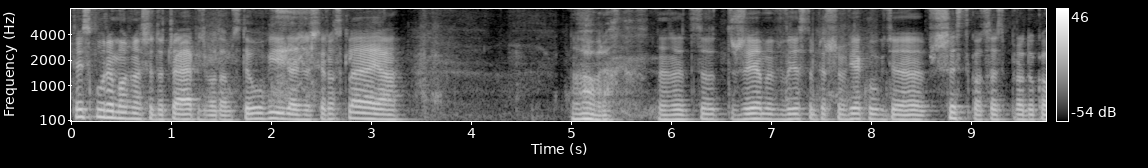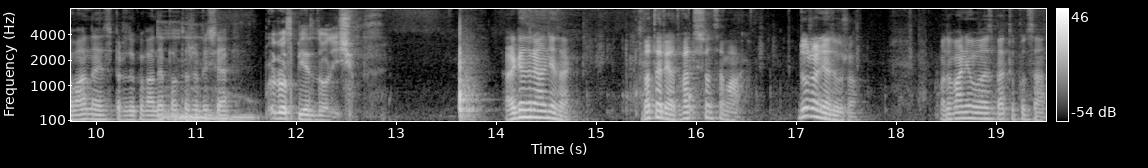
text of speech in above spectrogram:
tej skóry można się doczepić, bo tam z tyłu widać, że się rozkleja. No dobra, no ale to żyjemy w XXI wieku, gdzie wszystko, co jest produkowane, jest produkowane po to, żeby się... rozpierdolić. Ale generalnie tak. Bateria 2000 mAh. Dużo, niedużo. Ładowanie USB typu C.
